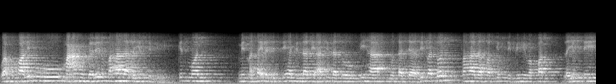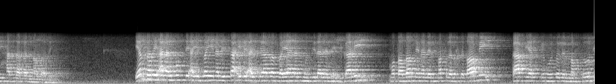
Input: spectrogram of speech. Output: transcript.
Wa mukhalifuhu ma'ahu dalil Fahada la yukti bihi. Kismun min masail al-ijtihad Allati fiha mutajadibatun Fahada qad yukti bihi Wa qad la yukti hasaban nazari. Yang dari alal mufti ayubayina lisa'ili ajaba bayanan muzilan lil-ishkali متضمنا للفصل الخطابي كافيا في حصول المقصود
